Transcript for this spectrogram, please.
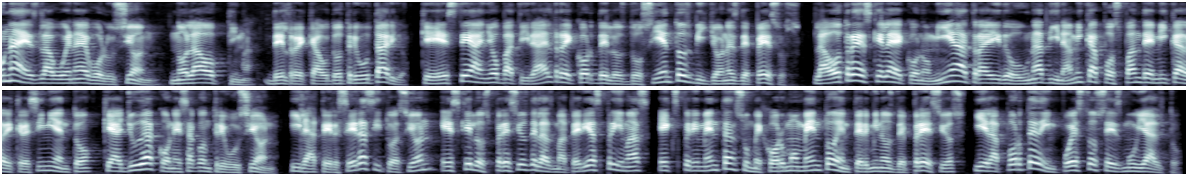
Una es la buena evolución, no la óptima, del recaudo tributario, que este año batirá el récord de los 200 billones de pesos. La otra es que la economía ha traído una dinámica pospandémica de crecimiento que ayuda con esa contribución. Y la tercera situación es que los precios de las materias primas experimentan su mejor momento en términos de precios y el aporte de impuestos es muy alto.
